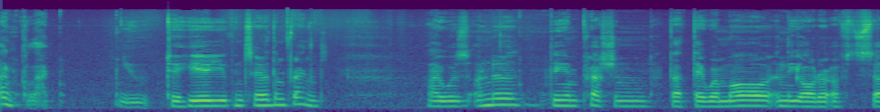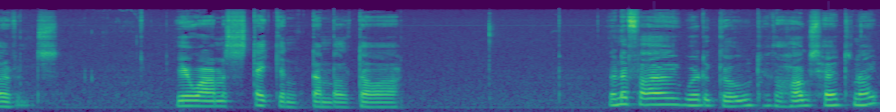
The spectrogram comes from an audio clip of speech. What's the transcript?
I'm glad you to hear you consider them friends. I was under the impression that they were more in the order of servants. You are mistaken, Dumbledore. Then if I were to go to the Hogshead tonight,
